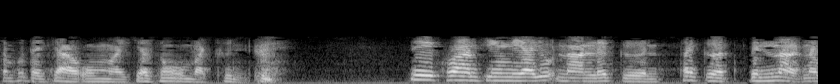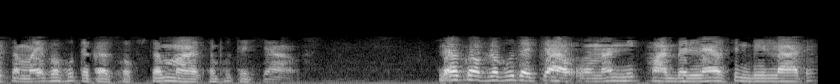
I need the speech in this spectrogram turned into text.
สัมพุทธเจ้าองค์ใหม่จะทรงอุบัติขึ้น นี่ความจริงมีอายุนานเหลือเกินท่าเกิดเป็นนาคในสมัยพระพุทธกสบสัมมาสัมพุทธเจ้า แล้วก็พระพุทธเจ้าองค์นั้นนิพพานไปแล้วสิ้นเวลาทั้ง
